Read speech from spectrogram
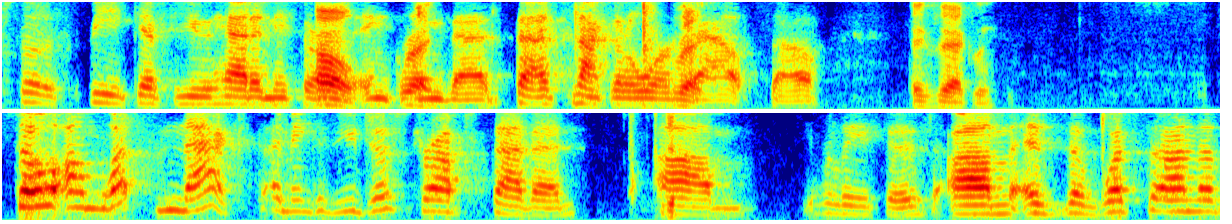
so to speak, if you had any sort Oh, of inkling that that's not gonna work Right. out. So. exactly. So, um, what's next? I mean, because you just dropped seven um, releases. Um, is the what's on the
